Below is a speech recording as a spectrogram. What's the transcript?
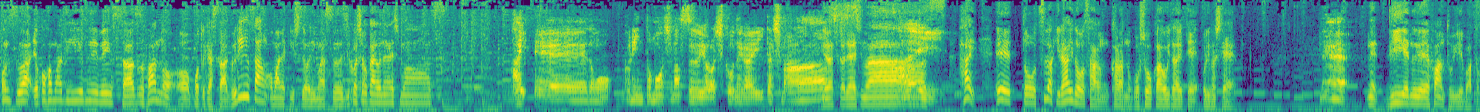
本日は横浜 DNA ベイスターズファンのおポッドキャスターグリーンさんお招きしております。自己紹介お願いします。はい、えー、どうも、グリーンと申します。よろしくお願いいたします。よろしくお願いします。はい。はい。えーっと、椿ライドウさんからのご紹介をいただいておりまして、ねね、DNA ファンといえばと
